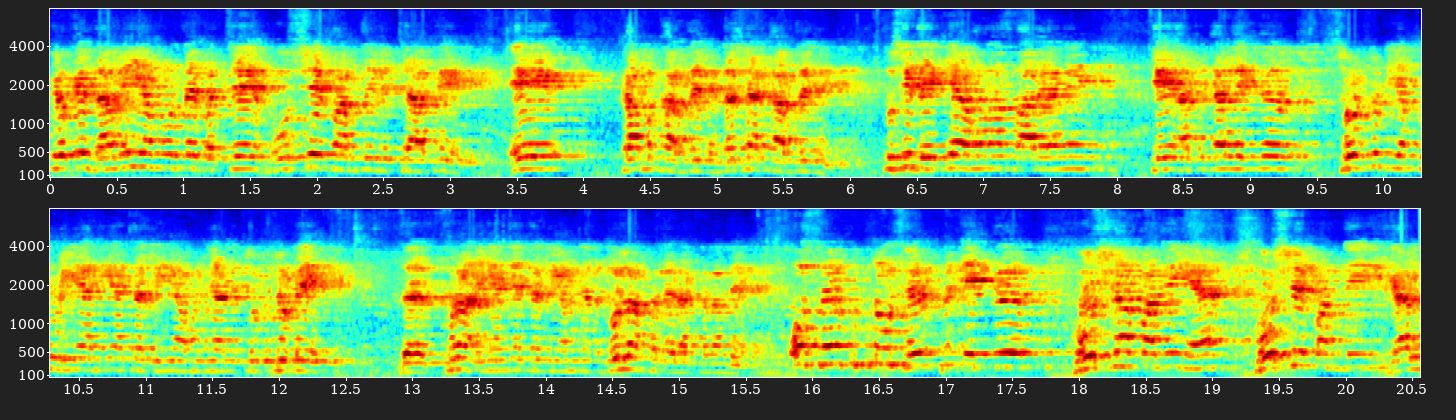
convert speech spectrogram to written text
ਕਿਉਂਕਿ ਨਵੀਂ ਉਮਰ ਦੇ ਬੱਚੇ ਹੋਸ਼ੇਪਨ ਦੇ ਵਿੱਚ ਆ ਕੇ ਇਹ ਕੰਮ ਕਰਦੇ ਨੇ, ਨਸ਼ਾ ਕਰਦੇ ਨੇ। ਤੁਸੀਂ ਦੇਖਿਆ ਹੋਣਾ ਸਾਰਿਆਂ ਨੇ ਕਿ ਅੱਜ ਕੱਲ ਇੱਕ ਛੋਟੀ ਛੋਟੀਆਂ ਕੁੜੀਆਂ ਜੀਆਂ ਚੱਲੀਆਂ ਹੋਈਆਂ ਨੇ ਛੋਟੇ ਛੋਟੇ ਥਰਾੜੀਆਂ ਜਿਹੀਆਂ ਚੱਲੀਆਂ ਹੋਈਆਂ ਨੇ, ਦੁੱਲਾ ਥੱਲੇ ਰੱਖ ਲੈਂਦੇ ਆ ਉਹ ਸਿਰਫ ਤੋਂ ਸਿਰਫ ਇੱਕ ਹੋਸ਼ਾਪਨ ਹੈ ਹੋਸ਼ੇਪਨ ਦੀ ਗੱਲ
